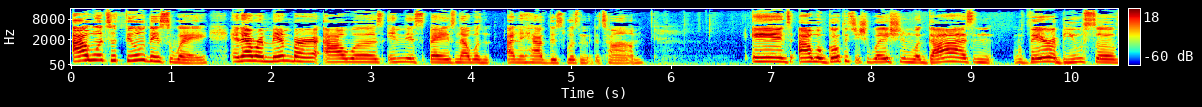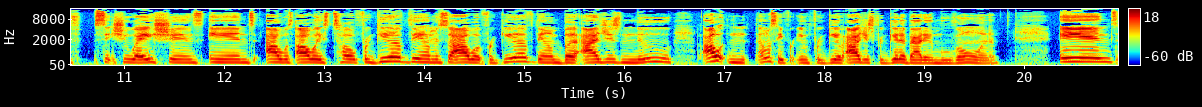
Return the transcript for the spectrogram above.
I want to feel this way. And I remember I was in this space and I wasn't I didn't have this wisdom at the time. And I would go through situation with guys and very abusive situations and I was always told forgive them and so I would forgive them but I just knew I would I won't say for, forgive I would just forget about it and move on and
